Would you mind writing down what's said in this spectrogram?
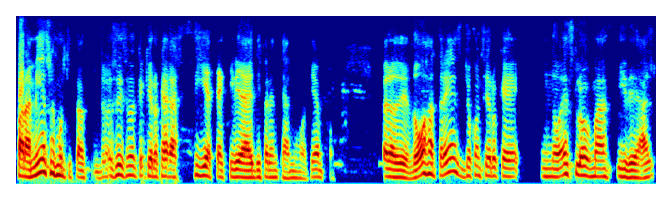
para mí eso es multitasking. Yo estoy diciendo que quiero que haga siete actividades diferentes al mismo tiempo, pero de dos a tres yo considero que no es lo más ideal,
